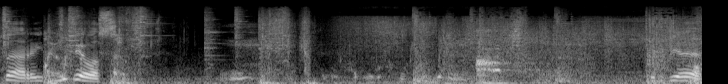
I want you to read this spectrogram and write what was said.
Старый пес. Ты где?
